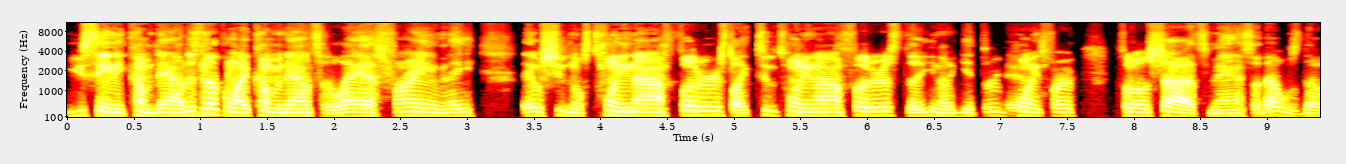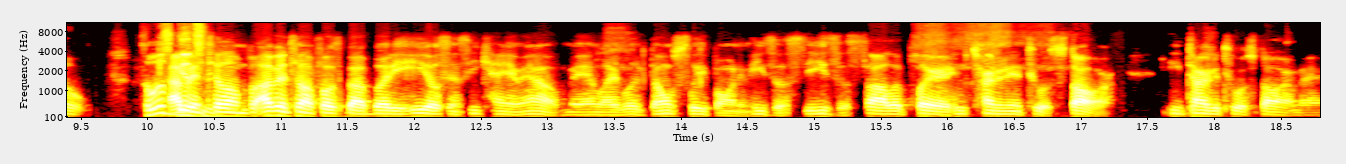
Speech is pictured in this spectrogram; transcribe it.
you seen it come down. There's nothing like coming down to the last frame. And they they were shooting those 29 footers, like two 29 footers, to you know get three yeah. points for for those shots, man. So that was dope. So let's I've get been to telling I've been telling folks about Buddy Hield since he came out, man. Like, look, don't sleep on him. He's a he's a solid player who's turning into a star. He turned into a star, man.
